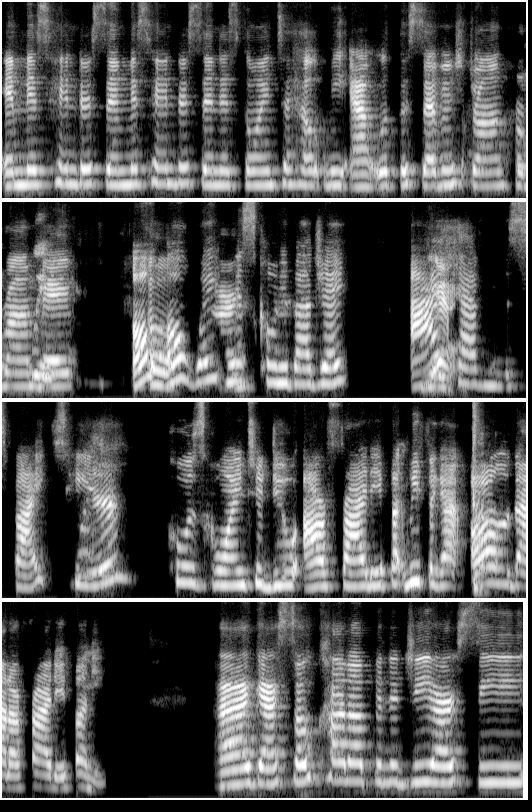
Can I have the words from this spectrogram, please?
and Miss Henderson. Miss Henderson is going to help me out with the seven strong Harambe. Oh, oh, oh, wait, Miss Konibaje. I have Miss Spikes here who's going to do our Friday, but we forgot all about our Friday funny. I got so caught up in the GRC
